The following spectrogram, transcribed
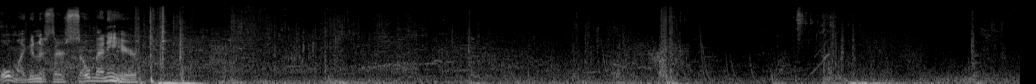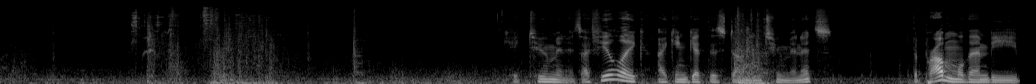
Oh my goodness, there's so many here. Okay, two minutes. I feel like I can get this done in two minutes. The problem will then be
